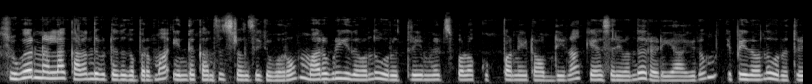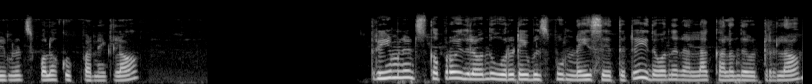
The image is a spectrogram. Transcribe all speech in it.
சுகர் நல்லா கலந்து விட்டதுக்கப்புறமா இந்த கன்சிஸ்டன்சிக்கு வரும். மறுபடியும் இதை வந்து ஒரு த்ரீ மினிட்ஸ் போல் குக் பண்ணிட்டோம் அப்படின்னா கேசரி வந்து ரெடி ஆகிடும் இப்போ இதை வந்து ஒரு த்ரீ மினிட்ஸ் போல் குக் பண்ணிக்கலாம். த்ரீ மினிட்ஸ்க்கு அப்புறம் இதில் வந்து ஒரு டேபிள் ஸ்பூன் நெய் சேர்த்துட்டு இதை வந்து நல்லா கலந்து விட்டுறலாம்.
